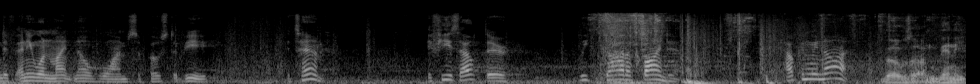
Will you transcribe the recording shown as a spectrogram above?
And if anyone might know who I'm supposed to be, it's him. If he's out there, we gotta find him. How can we not? Those are many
